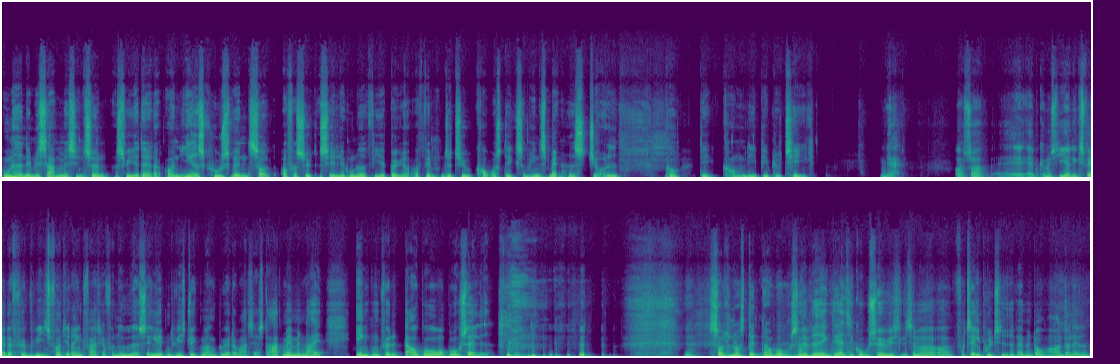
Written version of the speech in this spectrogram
Hun havde nemlig sammen med sin søn og svigerdatter og en irsk husven solgt og forsøgt at sælge 104 bøger og 15-20 koverstik, som hendes mand havde stjålet på det kongelige bibliotek. Ja, og så øh, kan man sige, at det ikke svært at føre bevis for, at de rent faktisk har fundet ud af at sælge dem. De vidste ikke, mange bøger der var til at starte med, men nej, enken førte dagbog over bogsalget. ja. Solgte hun også den dagbog? Så? Det ved jeg ikke. Det er altid god service, ligesom at, at fortælle politiet, hvad man dog har andre lavet.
